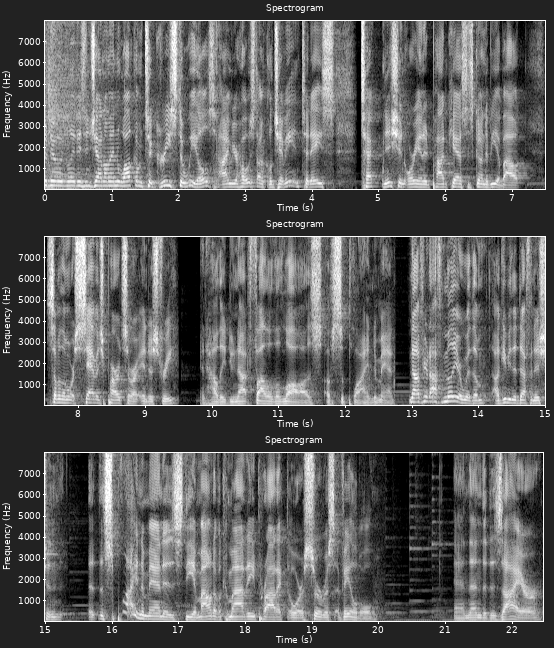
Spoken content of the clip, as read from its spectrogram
afternoon, ladies and gentlemen. Welcome to Grease the Wheels. I'm your host, Uncle Jimmy, and today's technician oriented podcast is going to be about some of the more savage parts of our industry and how they do not follow the laws of supply and demand. Now, if you're not familiar with them, I'll give you the definition. Uh, The supply and demand is the amount of a commodity, product, or service available, and then the desire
